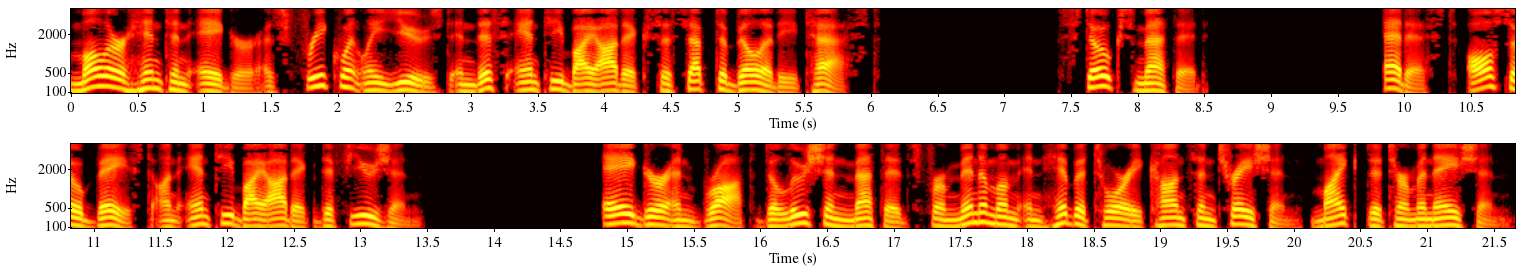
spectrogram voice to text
Mueller-Hinton agar is frequently used in this antibiotic susceptibility test. Stokes method Etest also based on antibiotic diffusion, Agar and broth dilution methods for minimum inhibitory concentration determination.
